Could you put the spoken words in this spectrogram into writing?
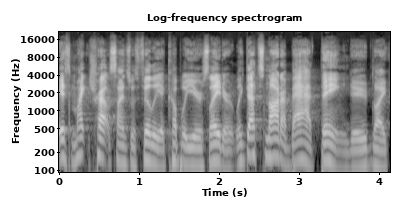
is Mike Trout signs with Philly a couple years later. Like that's not a bad thing, dude. Like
